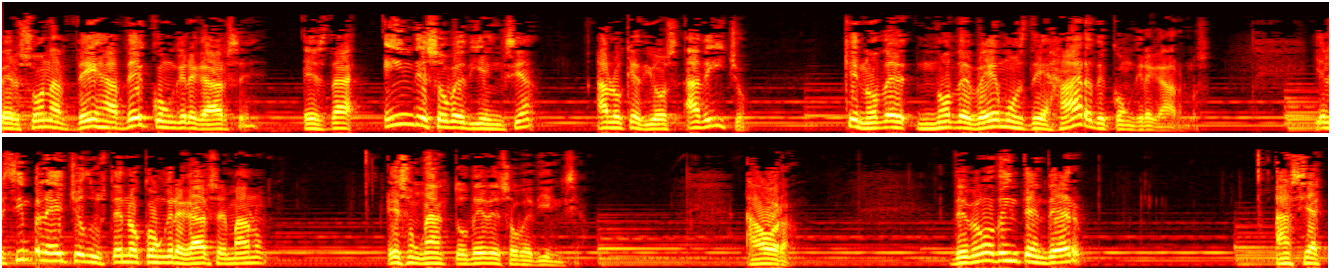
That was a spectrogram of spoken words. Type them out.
persona deja de congregarse, está en desobediencia a lo que Dios ha dicho, que no, no debemos dejar de congregarnos. Y el simple hecho de usted no congregarse, hermano, es un acto de desobediencia. Ahora, debemos de entender hacia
